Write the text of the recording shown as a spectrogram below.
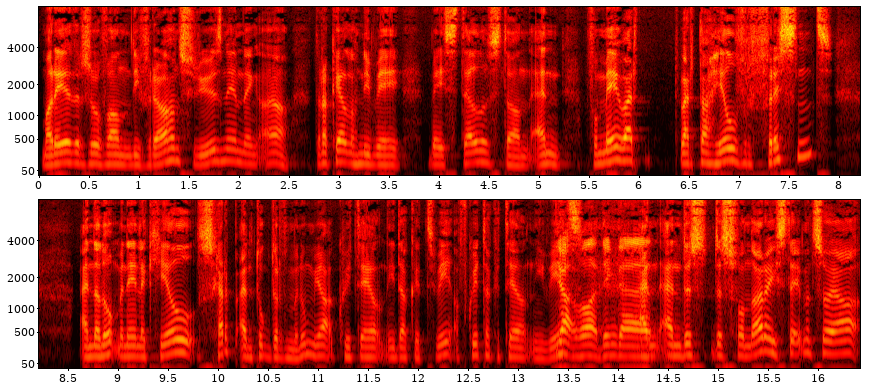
Maar eerder zo van die vragen serieus nemen. Denk, ah ja, daar heb ik eigenlijk nog niet bij, bij stilgestaan. En voor mij werd, werd dat heel verfrissend. En dan ook me eigenlijk heel scherp. En toen durf me noemen, ja, ik weet eigenlijk niet dat ik het weet. Of ik weet dat ik het eigenlijk niet weet. Ja, voilà, ik denk dat... En, en dus, dus vandaar dat je statement zo, ja...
